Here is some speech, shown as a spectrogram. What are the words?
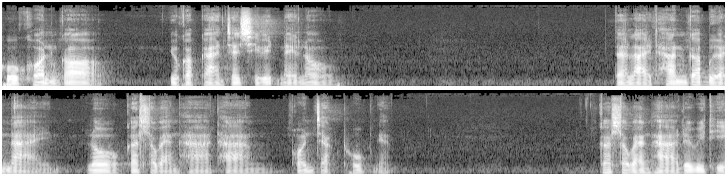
ผู้คนก็อยู่กับการใช้ชีวิตในโลก แต่หลายท่านก็เบื่อหน่ายโลกก็แสวงหาทางพ้นจากทุกเนี่ย ก็แสวงหาด้วยวิธี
